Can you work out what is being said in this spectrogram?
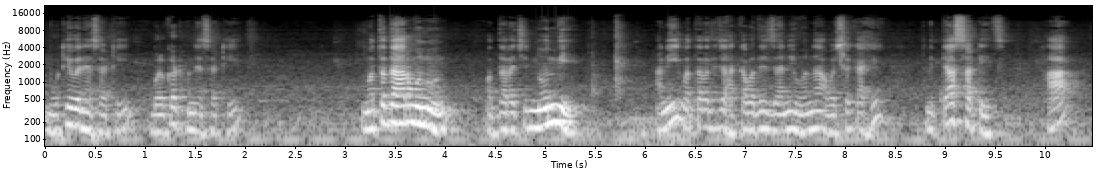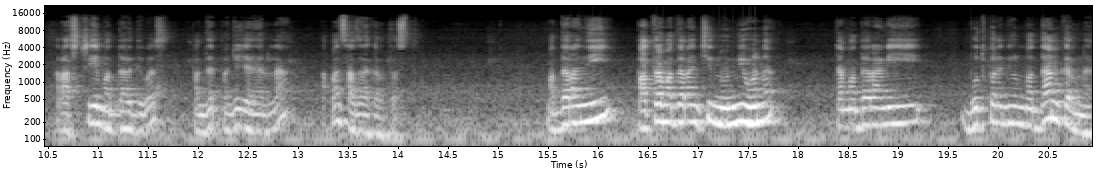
मोठी होण्यासाठी बळकट होण्यासाठी मतदार म्हणून मतदाराची नोंदणी आणि मतदाराच्या हक्काबद्दल जाणीव होणं आवश्यक आहे. आणि त्यासाठीच हा राष्ट्रीय मतदार दिवस पंधरा पंचवीस जानेवारीला आपण साजरा करत असतो. मतदारांनी पात्र मतदारांची नोंदणी होणं त्या मतदारांनी बूथपर्यंत येऊन मतदान करणं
